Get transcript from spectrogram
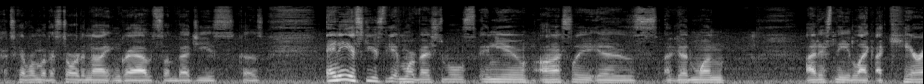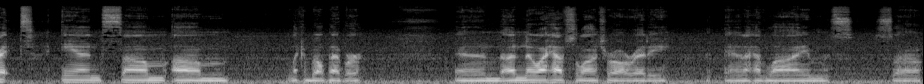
I just gotta run by the store tonight and grab some veggies because any excuse to get more vegetables in you, honestly, is a good one. I just need like a carrot and some, um, like a bell pepper. And I know I have cilantro already, and I have limes. So,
